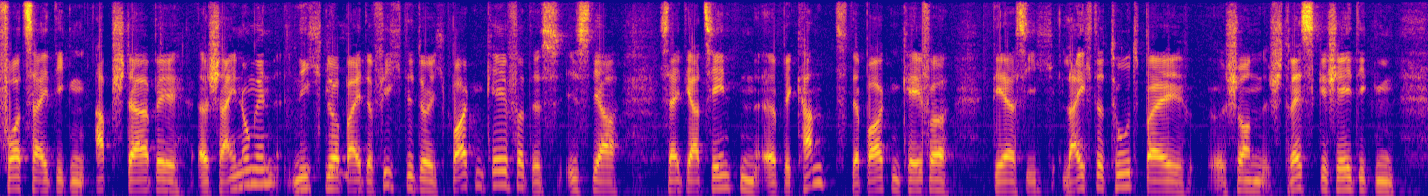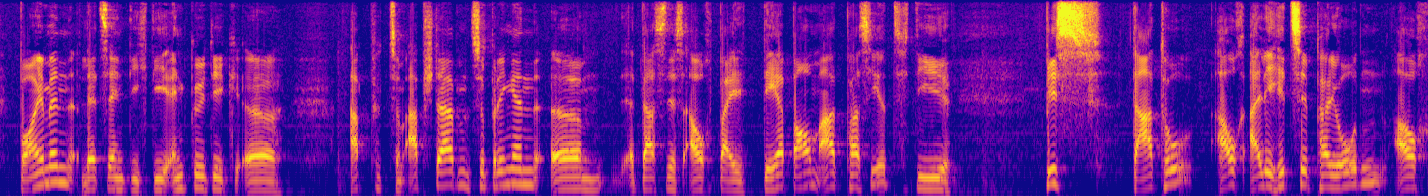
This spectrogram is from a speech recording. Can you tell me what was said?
vorzeitigen Absterbeerscheinungen, nicht nur bei der Fichte durch Borkenkäfer, das ist ja seit Jahrzehnten äh, bekannt. Der Borkenkäfer, der sich leichter tut bei äh, schon stressgeschädigten Bäumen, letztendlich die endgültig äh, ab, zum Absterben zu bringen, ähm, dass das auch bei der Baumart passiert, die bis dato auch alle Hitzeperioden, auch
